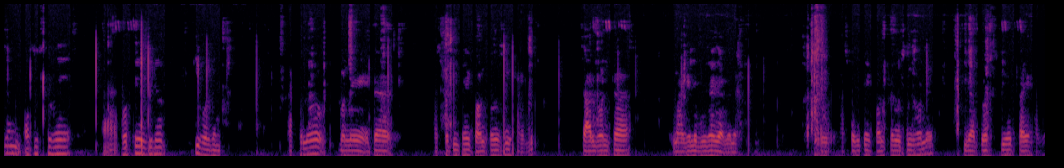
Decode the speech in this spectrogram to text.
একজন অসুস্থ হয়ে ভর্তি হয়েছিল কি বলবেন? এখনও মানে এটা হাসপাতাল থেকে কনফার্মেশন হয়নি। চার ঘণ্টা না গেলে বোঝা যাবে না। তো হাসপাতাল থেকে কনফার্মেশন হলে প্রসিডিওর তাই হবে।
